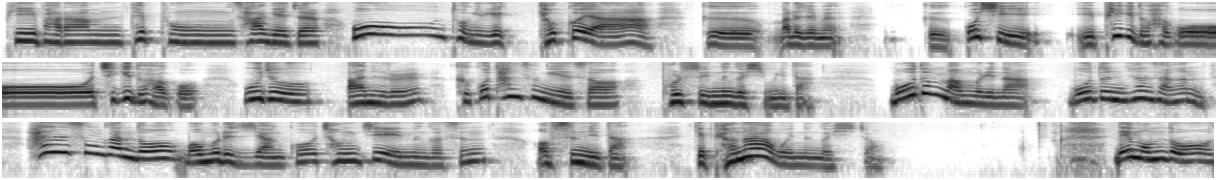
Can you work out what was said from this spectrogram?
비, 바람, 태풍, 사계절 온통 이렇게 겪어야 그 말하자면 그 꽃이 피기도 하고 지기도 하고 우주 만유를 그 꽃 한 송이에서 볼 수 있는 것입니다. 모든 만물이나 모든 현상은 한 순간도 머무르지 않고 정지해 있는 것은 없습니다. 이렇게 변화하고 있는 것이죠. 내 몸도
